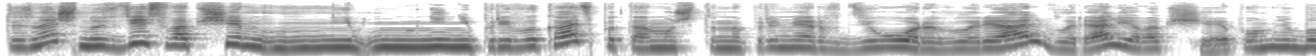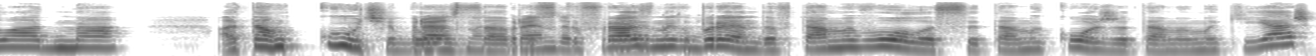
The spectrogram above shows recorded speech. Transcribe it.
Ты знаешь, ну здесь вообще мне не, привыкать, потому что, например, в Dior и в L'Oreal, в L'Oreal я вообще, я помню, была одна а там куча было разных запусков, брендов, разных проектов. брендов, там и волосы, там и кожа, там и макияж.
